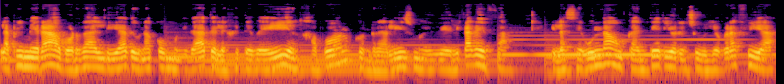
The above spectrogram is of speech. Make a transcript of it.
la primera aborda el día de una comunidad LGTBI en Japón con realismo y delicadeza, y la segunda, aunque anterior en su bibliografía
